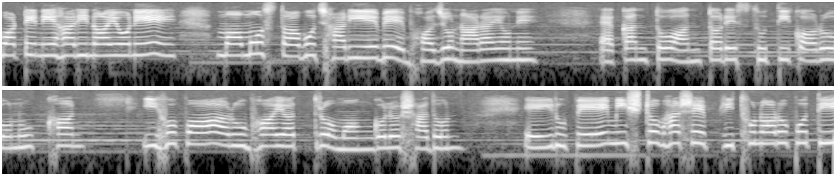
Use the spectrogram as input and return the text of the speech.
বটে নেহারি নয়নে মম স্তব ছাড়িয়েবে ভজ নারায়ণে। একান্ত অন্তরে স্তুতি কর অনুক্ষণ, ইহপর উভয়ত্র মঙ্গল সাধন। এই রূপে মিষ্টভাষে পৃথু নরপতি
